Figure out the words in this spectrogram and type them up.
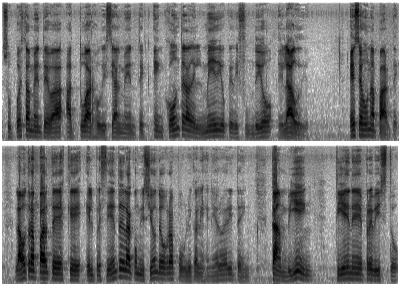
supuestamente va a actuar judicialmente en contra del medio que difundió el audio. Esa es una parte. La otra parte es que el presidente de la Comisión de Obras Públicas, el ingeniero Eritén, también tiene previsto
